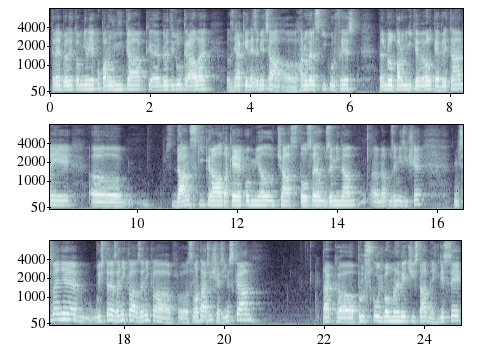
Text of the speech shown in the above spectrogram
které byly, to měli jako panovníka, byl titul krále, z nějaké nezemě, třeba uh, hanoverský kurfiřt, ten byl panovníkem ve Velké Británii, uh, dánský král také jako měl část toho svého území na, na území říše. Nicméně, když teda zanikla, zanikla svatá říše římská, tak Prusko už byl mnohem větší stát než kdysi,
